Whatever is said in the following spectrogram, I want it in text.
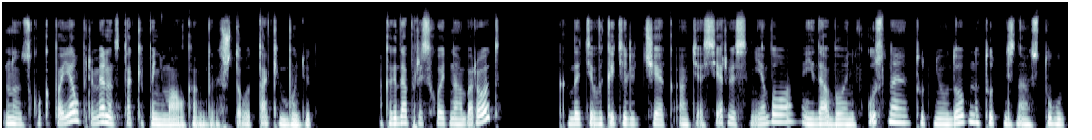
ну, сколько поел, примерно так и понимал, как бы, что вот так и будет. А когда происходит наоборот, когда тебе выкатили чек, а у тебя сервиса не было, еда была невкусная, тут неудобно, тут, не знаю, стул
